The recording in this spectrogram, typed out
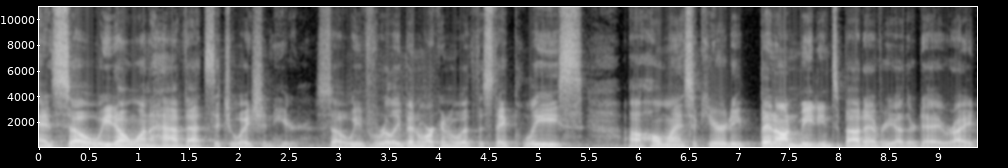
And so we don't want to have that situation here. So we've really been working with the state police, uh, Homeland Security, been on meetings about every other day, right?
